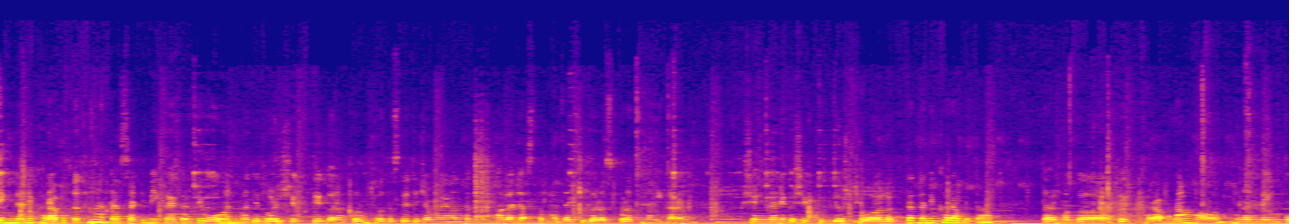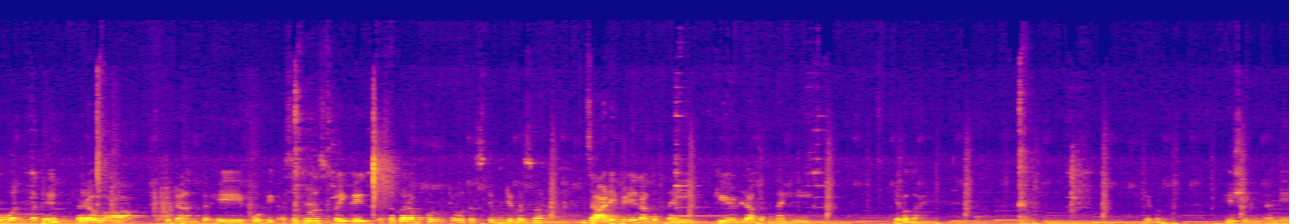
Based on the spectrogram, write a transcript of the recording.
शेंगदाणे खराब होतात ना त्यासाठी मी काय करते ओव्हनमध्ये थोडेसे ते गरम करून ठेवत असते त्याच्यामुळे आता मला जास्त भाजायची गरज पडत नाही कारण शेंगदाणे कसे खूप दिवस ठेवावे लागतात आणि खराब होतात. तर मग ते खराब ना व्हावं म्हणून मी ओव्हनमध्ये रवा त्याच्यानंतर हे पोहे असं थोडंसं काही काही असं गरम करून ठेवत असते. म्हणजे कसं जाडे बिडे लागत नाही कीड लागत नाही. हे बघा. हे बघा. हे शेंगदाणे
